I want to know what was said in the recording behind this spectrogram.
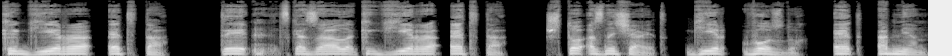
«Кгира Этта. Ты сказала Кгира Этта. Что означает? Гир — воздух, Эт — обмен.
